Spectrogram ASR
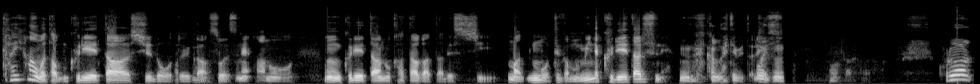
大半は多分クリエイター主導というか、うん。そうですね、あの、うん、クリエイターの方々ですし、まあ、もう、てかもうみんなクリエイターですね、うん、考えてみるとね。うん。これは、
